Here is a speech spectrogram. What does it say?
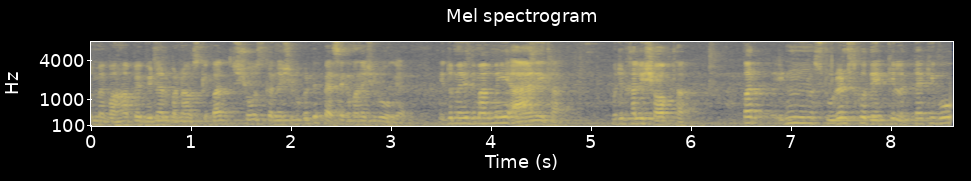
सो मैं वहाँ पे विनर बना उसके बाद शोज़ करने शुरू कर दिए पैसे कमाने शुरू हो गया। ये तो मेरे दिमाग में ये आया नहीं था। मुझे खाली शौक था। पर इन स्टूडेंट्स को देख के लगता है कि वो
